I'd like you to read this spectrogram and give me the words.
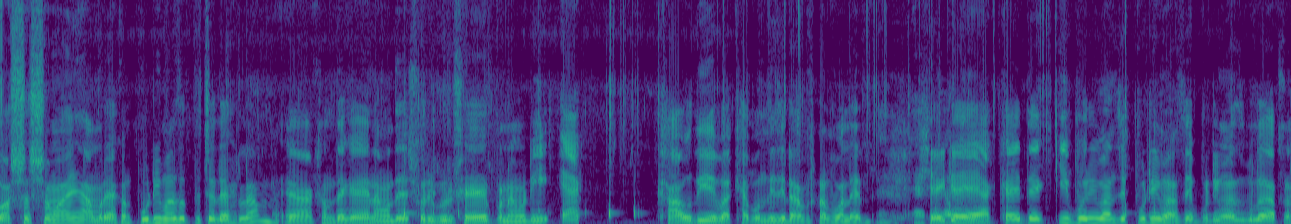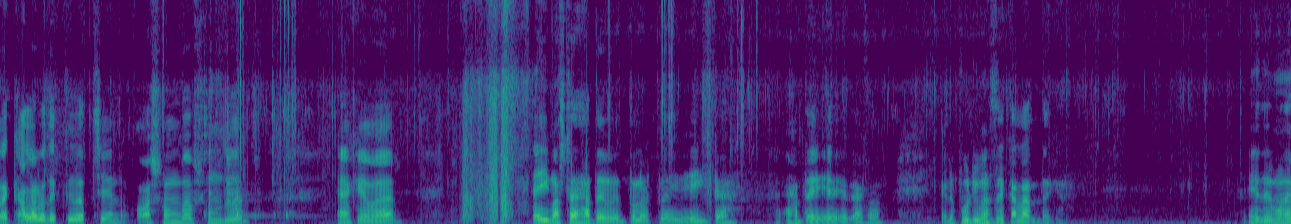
বর্ষার সময় আমরা এখন পুঁটি মাছ ধরতে চলে আসলাম। এখন দেখেন আমাদের শরীফুল সাহেব মোটামুটি এক খাও দিয়ে বা খেপন দিয়ে যেটা আপনারা বলেন সেইটাই এক খাইতে কি পরিমাণ যে পুঁটি মাছ এই পুঁটি মাছগুলো আপনারা কালারও দেখতে পাচ্ছেন অসম্ভব সুন্দর একেবার। এই মাছটা হাতে তোলো তো এইটা হাতে দেখো এটা পুঁটি মাছের কালার দেখেন। এদের মনে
